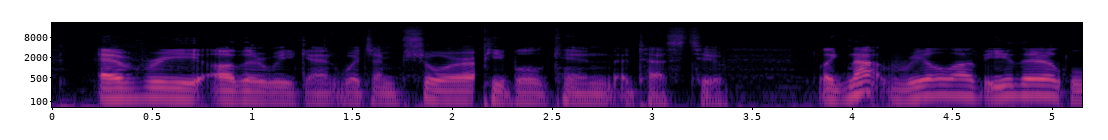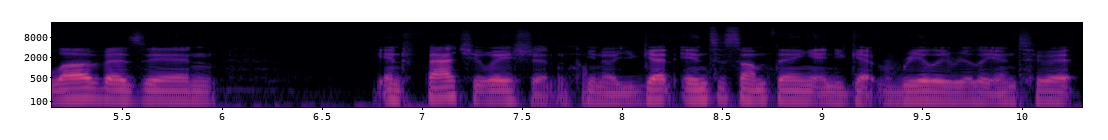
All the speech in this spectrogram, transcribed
every other weekend, which I'm sure people can attest to. Like not real love either, love as in infatuation. You know, you get into something and you get really, really into it.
